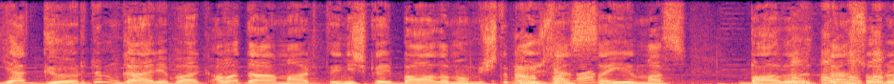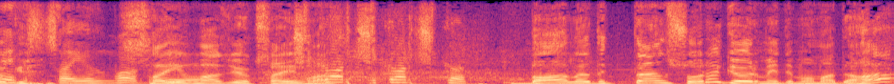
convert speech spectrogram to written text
ya gördüm galiba ama daha Martı Denişka'yı bağlamamıştım. Ha, o yüzden tamam. sayılmaz. Bağladıkten sonra sayılmaz. sayılmaz yok sayılmaz. Çıkar çıkar çıkar. Bağladıktan sonra görmedim ama daha.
